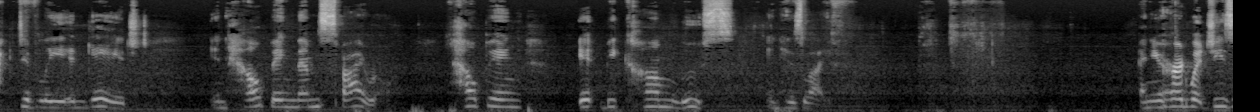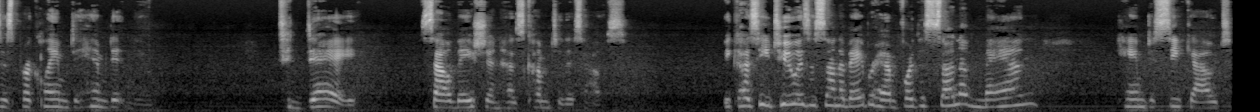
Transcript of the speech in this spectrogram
actively engaged in helping them spiral, helping it become loose in his life. And you heard what Jesus proclaimed to him, didn't you? Today, salvation has come to this house. Because he too is a son of Abraham, for the Son of Man came to seek out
